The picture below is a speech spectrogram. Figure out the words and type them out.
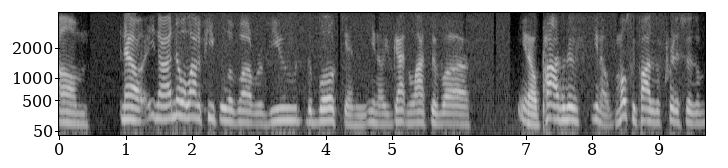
Um, Now, you know, I know a lot of people have uh, reviewed the book, and you know, you've gotten lots of, uh, you know, positive, you know, mostly positive criticism,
